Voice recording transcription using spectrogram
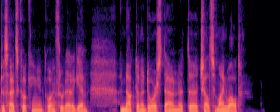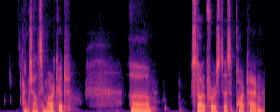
besides cooking and going through that again? I knocked on the doors down at the Chelsea Vault in Chelsea Market. Um, started first as a part-time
